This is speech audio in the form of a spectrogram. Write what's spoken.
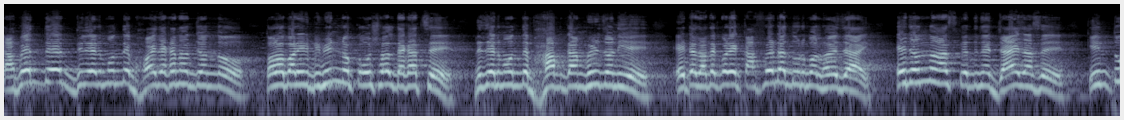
কাফেরদের দিলের মধ্যে ভয় দেখানোর জন্য তরবারির বিভিন্ন কৌশল দেখাচ্ছে, নিজের মধ্যে ভাব গাম্ভীর্য নিয়ে এটা যাতে করে কাফেরটা দুর্বল হয়ে যায়। এজন্য আজকের দিনে জায়েজ আছে। কিন্তু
